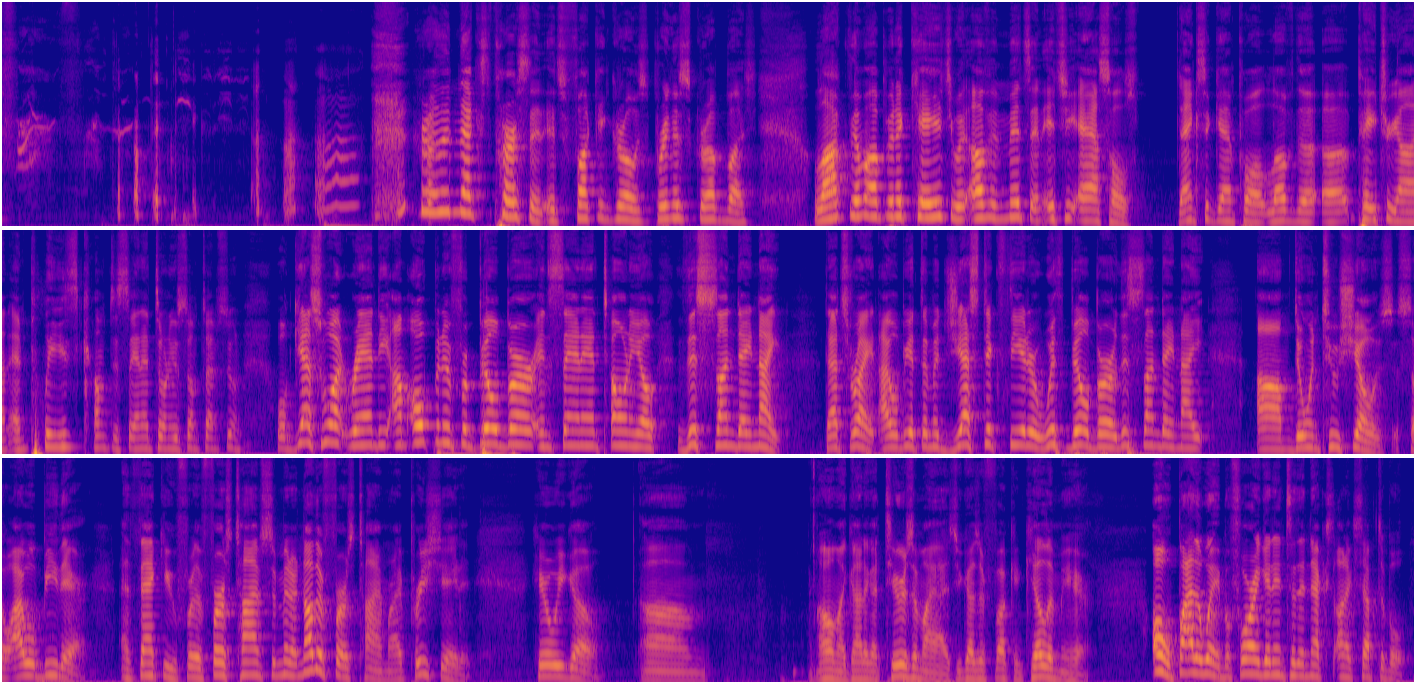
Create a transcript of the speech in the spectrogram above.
for the next person. It's fucking gross. Bring a scrub brush. Lock them up in a cage with oven mitts and itchy assholes. Thanks again, Paul. Love the uh, Patreon, and please come to San Antonio sometime soon. Well, guess what, Randy? I'm opening for Bill Burr in San Antonio this Sunday night. That's right. I will be at the Majestic Theater with Bill Burr this Sunday night, um, doing two shows. So I will be there. And thank you for the first time. Submit another first timer. I appreciate it. Here we go. Um, oh my God, I got tears in my eyes. You guys are fucking killing me here. Oh, by the way, before I get into the next unacceptable,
